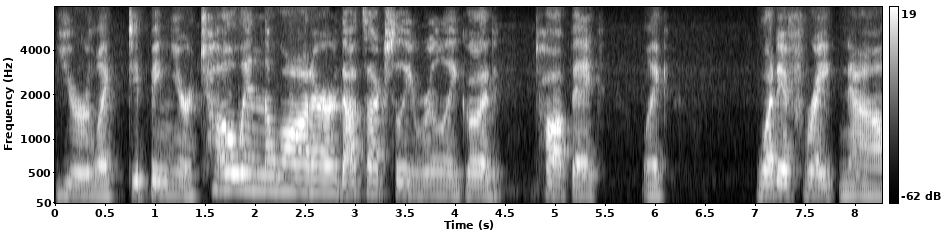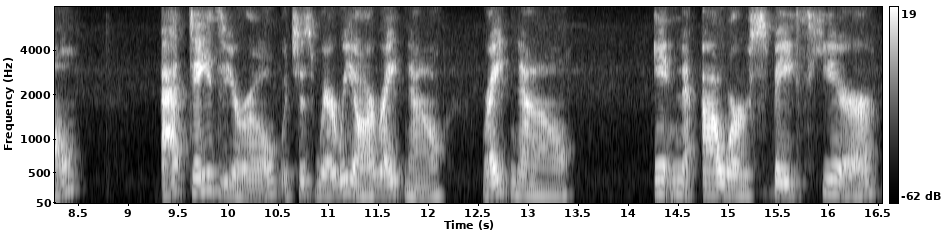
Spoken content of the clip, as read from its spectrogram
you're like dipping your toe in the water, that's actually a really good topic. Like, what if right now, at day zero, which is where we are right now, right now, in our space here,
